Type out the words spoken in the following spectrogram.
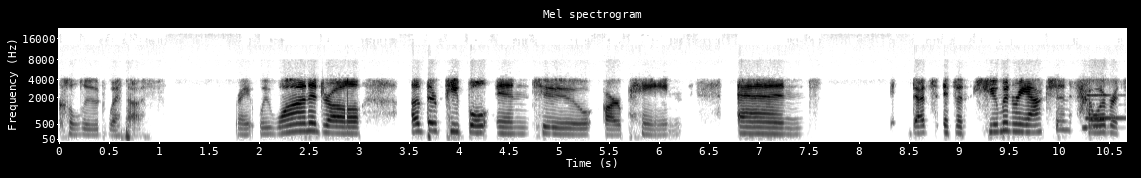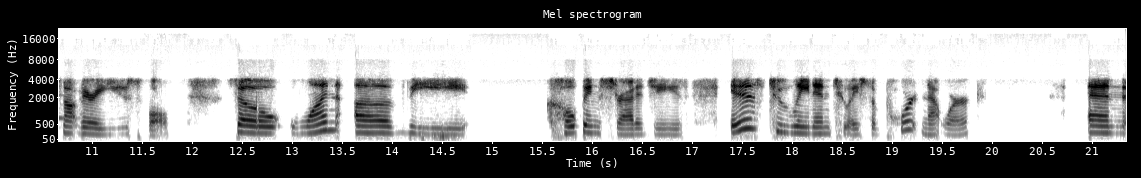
collude with us right? We want to draw other people into our pain. And that's it's a human reaction however it's not very useful. So one of the coping strategies is to lean into a support network and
